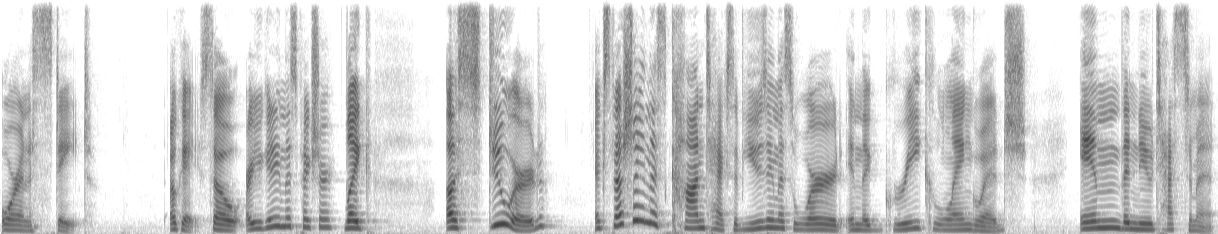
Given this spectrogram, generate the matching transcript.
or an estate. Okay, so are you getting this picture? Like, a steward, especially in this context of using this word in the Greek language in the New Testament,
